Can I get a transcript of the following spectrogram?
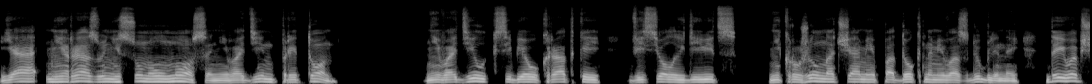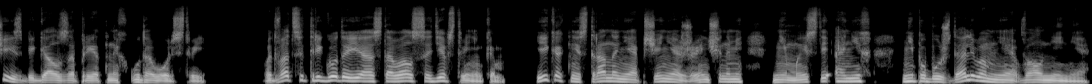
Я ни разу не сунул носа ни в один притон, не водил к себе украдкой веселых девиц, не кружил ночами под окнами возлюбленной, да и вообще избегал запретных удовольствий. В 23 года я оставался девственником, и, как ни странно, ни общение с женщинами, ни мысли о них не побуждали во мне волнения,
